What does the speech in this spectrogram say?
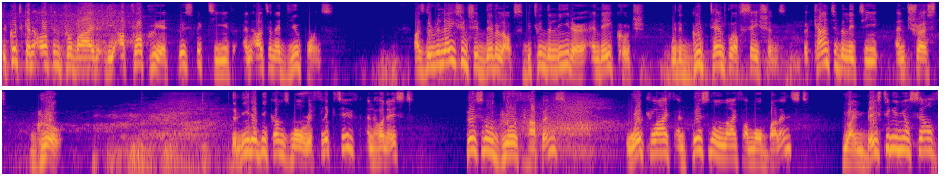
The coach can often provide the appropriate perspective and alternate viewpoints. As the relationship develops between the leader and their coach, with a good tempo of sessions, accountability and trust grow. The leader becomes more reflective and honest, personal growth happens, work life and personal life are more balanced, you are investing in yourself,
